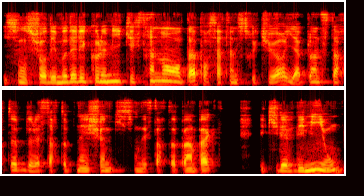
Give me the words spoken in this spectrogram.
Ils sont sur des modèles économiques extrêmement rentables pour certaines structures. Il y a plein de startups de la Startup Nation qui sont des startups impact et qui lèvent des millions.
